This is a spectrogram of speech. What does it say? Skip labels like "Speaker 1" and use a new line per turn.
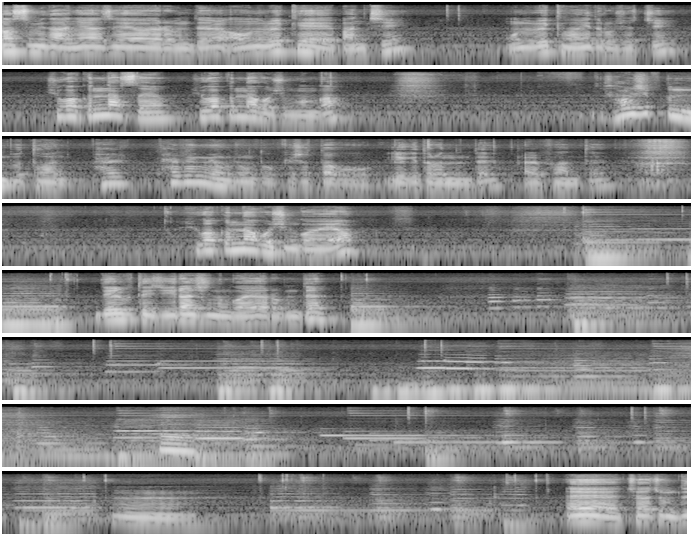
반갑습니다. 안녕하세요, 여러분들. 어, 오늘 왜 이렇게 많지? 오늘 왜 이렇게 많이 들어오셨지? 휴가 끝났어요? 휴가 끝나고 오신 건가? 30분부터 한 8, 800명 정도 계셨다고 얘기 들었는데, 랄프한테. 휴가 끝나고 오신 거예요? 내일부터 이제 일하시는 거예요, 여러분들?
